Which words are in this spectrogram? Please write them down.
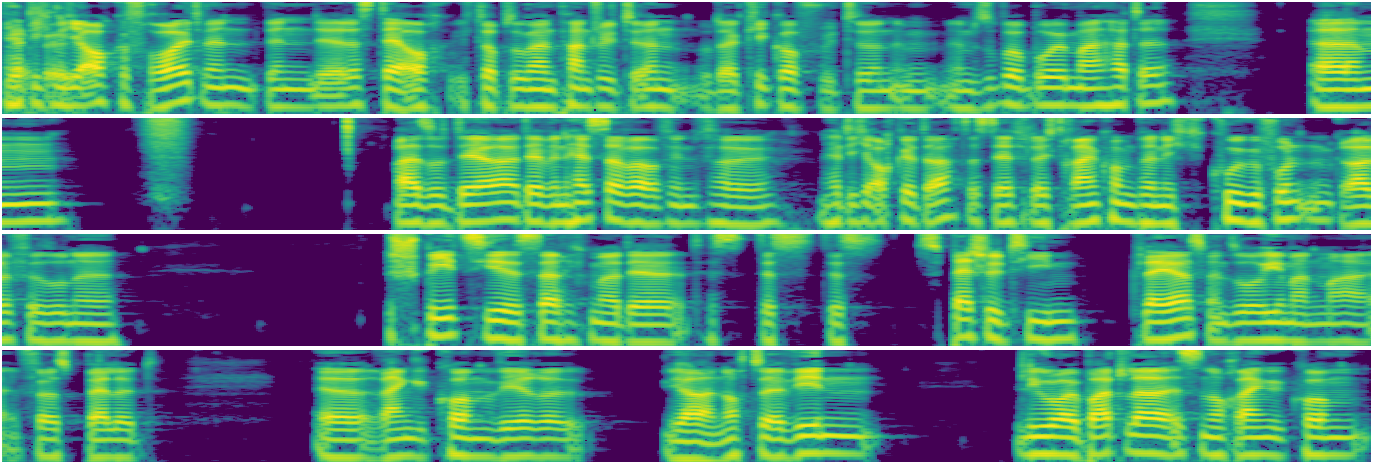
Hätte ich mich auch gefreut, wenn, wenn der das, der auch, ich glaube, sogar einen Punt Return oder Kickoff Return im, im Super Bowl mal hatte. Ähm, also der, Devin Hester war auf jeden Fall, hätte ich auch gedacht, dass der vielleicht reinkommt, wenn ich cool gefunden, gerade für so eine Spezies, sag ich mal, der, des, des, des Special Team Players, wenn so jemand mal First Ballot äh, reingekommen wäre. Ja, noch zu erwähnen, Leroy Butler ist noch reingekommen,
